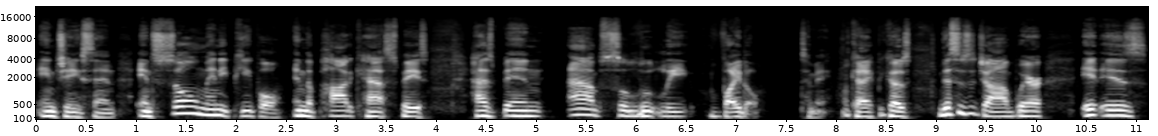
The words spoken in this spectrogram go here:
and Jason and so many people in the podcast space has been absolutely vital to me. Okay. Because this is a job where it is,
